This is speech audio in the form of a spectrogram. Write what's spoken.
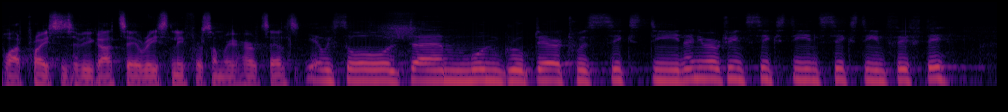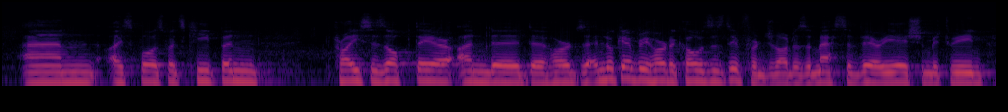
what prices have you got, say, recently for some of your herd sales? Yeah, we sold um, one group there. It was 16, anywhere between 16, 1650. Um, I suppose what's keeping prices up there on the, the herds. And look, every herd of cows is different. You know, there's a massive variation between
